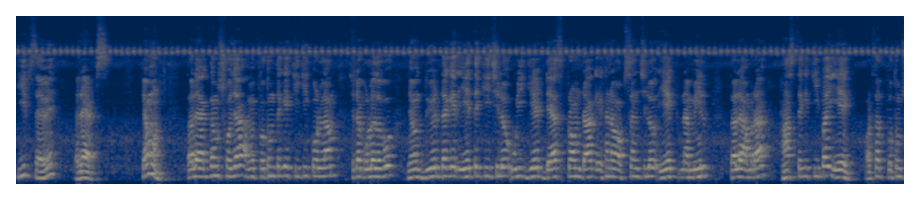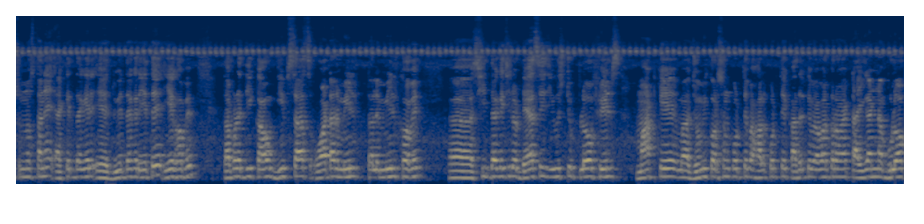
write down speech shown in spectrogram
keeps away rats কেমন? তাহলে একদম সোজা আমি প্রথম থেকে কি কি করলাম সেটা বলে দেবো। যেমন দুয়ের দাগের এতে কি ছিল? উই গেট ড্যাশ ফ্রম ডাক এখানে অপশান ছিল এগ না মিল্ক তাহলে আমরা হাঁস থেকে কি পাই? এগ অর্থাৎ প্রথম শূন্যস্থানে একের দাগের এ দুয়ের দাগের এতে এগ হবে। তারপরে the cow gives us water milk তাহলে মিল্ক হবে। শীত দাগে ছিল dash is use to plow fields মাঠকে জমি কর্ষণ করতে বা হাল করতে কাদেরকে ব্যবহার করা হয়? টাইগার না বুলক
